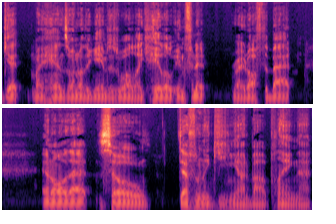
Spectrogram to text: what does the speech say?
get my hands on other games as well, like Halo Infinite right off the bat and all that. So, definitely geeking out about playing that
